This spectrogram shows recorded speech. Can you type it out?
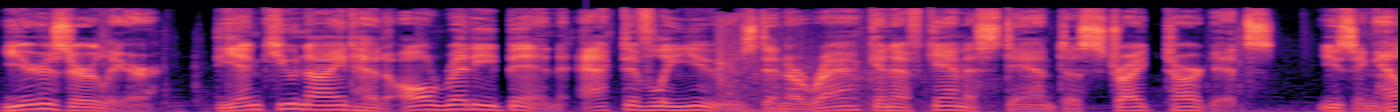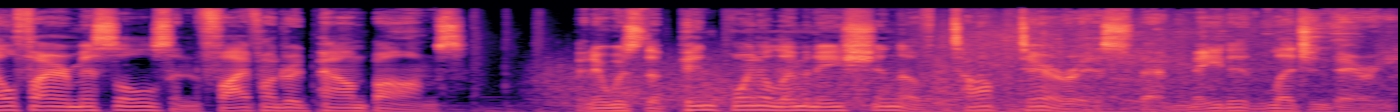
Years earlier, the MQ-9 had already been actively used in Iraq and Afghanistan to strike targets using Hellfire missiles and 500-pound bombs. And it was the pinpoint elimination of top terrorists that made it legendary.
